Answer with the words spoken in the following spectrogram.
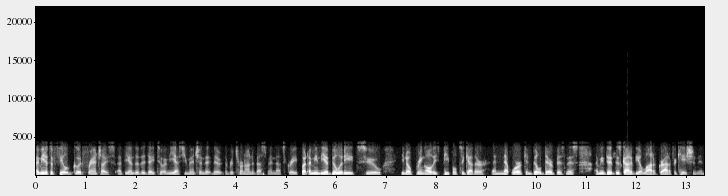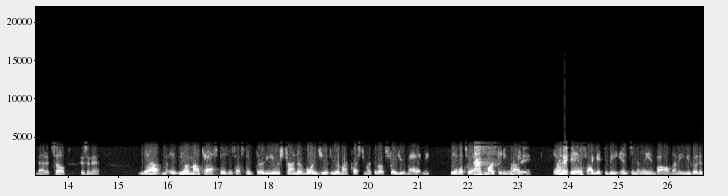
I mean, it's a feel good franchise at the end of the day too. I mean, yes, you mentioned that the, the return on investment, that's great, but I mean, the ability to you know bring all these people together and network and build their business. I mean, there, there's got to be a lot of gratification in that itself, isn't it? Yeah, you know, in my past business, I spent 30 years trying to avoid you if you were my customer because I was afraid you were mad at me know that's what was marketing, right? right. And right. with this, I get to be intimately involved. I mean, you go to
